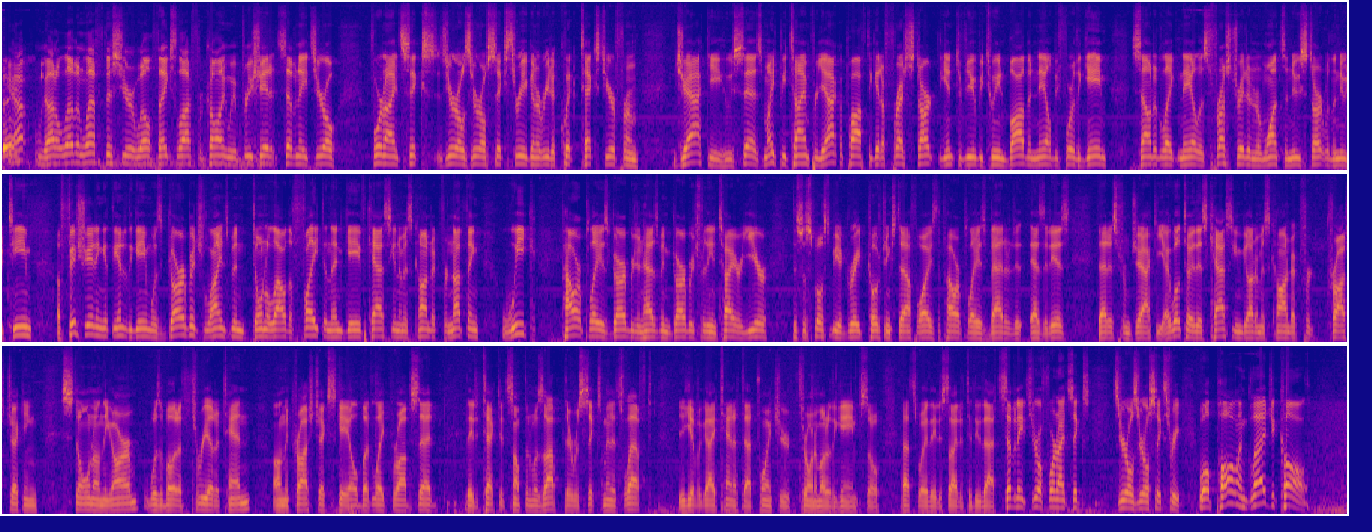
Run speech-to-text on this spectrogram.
Thanks. Yeah, we got 11 left this year. Well, thanks a lot for calling. We appreciate it. 780 496 0063. Going to read a quick text here from Jackie, who says, Might be time for Yakupov to get a fresh start. The interview between Bob and Nail before the game sounded like Nail is frustrated and wants a new start with a new team. Officiating at the end of the game was garbage. Linesmen don't allow the fight and then gave Kassian a misconduct for nothing. Weak. Power play is garbage and has been garbage for the entire year. This was supposed to be a great coaching staff. Why is the power play as bad as it is? That is from Jackie. I will tell you this: Kassian got a misconduct for cross-checking Stone on the arm. Was about a three out of ten on the cross-check scale. But like Rob said, they detected something was up. There was six minutes left. You give a guy 10 at that point, you're throwing him out of the game. So that's why they decided to do that. 780 496 0063. Well, Paul, I'm glad you called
